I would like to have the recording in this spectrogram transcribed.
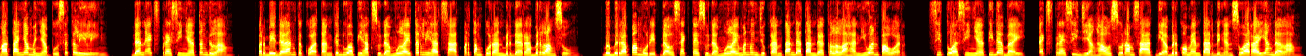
Matanya menyapu sekeliling. Dan ekspresinya tenggelam. Perbedaan kekuatan kedua pihak sudah mulai terlihat saat pertempuran berdarah berlangsung. Beberapa murid Dao Sekte sudah mulai menunjukkan tanda-tanda kelelahan Yuan Power. Situasinya tidak baik. Ekspresi Jiang Hao suram saat dia berkomentar dengan suara yang dalam.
